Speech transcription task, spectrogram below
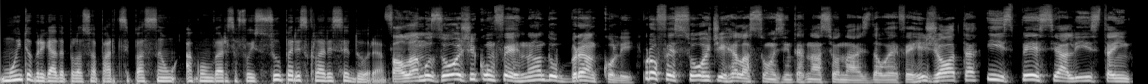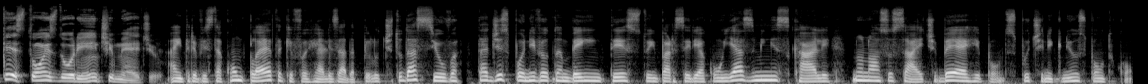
Muito obrigada pela sua participação. A conversa foi super esclarecedora. Falamos hoje com Fernando Brancoli, professor de Relações Internacionais da UFRJ E especialista em questões do Oriente Médio. A entrevista completa, que foi realizada pelo Tito da Silva, está disponível também em texto em parceria com Yasmin Scali no nosso site br.sputniknews.com.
